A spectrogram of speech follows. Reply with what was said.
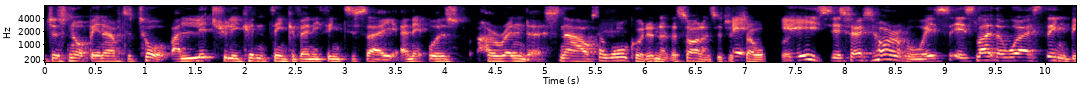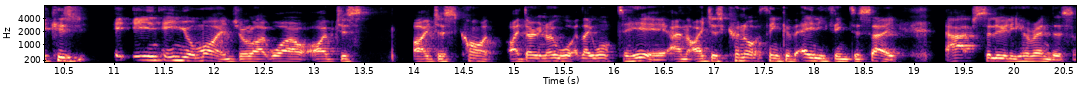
just not being able to talk. I literally couldn't think of anything to say, and it was horrendous. Now, so awkward, isn't it? The silence is just it, so awkward. It is. It's, it's horrible. It's it's like the worst thing because in in your mind you're like, wow, I've just. I just can't, I don't know what they want to hear. And I just cannot think of anything to say. Absolutely horrendous.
